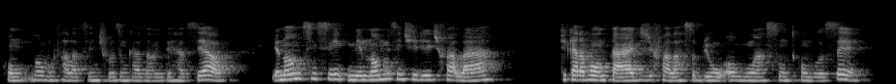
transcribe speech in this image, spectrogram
Com, vamos falar se a gente fosse um casal interracial. Eu não me, não me sentiria de falar, ficar à vontade de falar sobre algum assunto com você,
